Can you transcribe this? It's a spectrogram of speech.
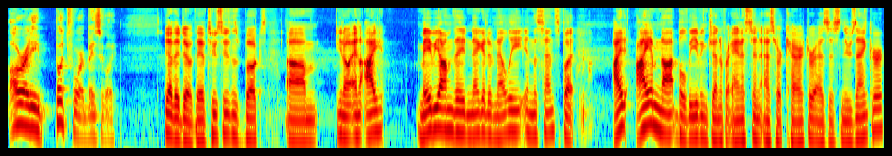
already booked for it, basically. Yeah, they do. They have two seasons booked. Um, you know, and I maybe I'm the negative Nelly in the sense, but I I am not believing Jennifer Aniston as her character as this news anchor.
